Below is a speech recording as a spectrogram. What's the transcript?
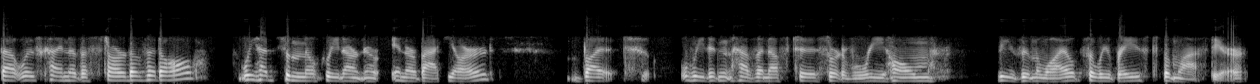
that was kind of the start of it all. We had some milkweed in our, in our backyard, but we didn't have enough to sort of rehome these in the wild, so we raised them last year.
